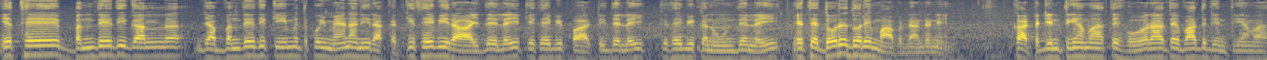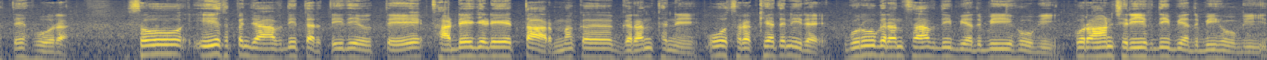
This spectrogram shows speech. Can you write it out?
ਇੱਥੇ ਬੰਦੇ ਦੀ ਗੱਲ ਜਾਂ ਬੰਦੇ ਦੀ ਕੀਮਤ ਕੋਈ ਮਹਿਨਾ ਨਹੀਂ ਰੱਖਦੀ। ਕਿਸੇ ਵੀ ਰਾਜ ਦੇ ਲਈ, ਕਿਸੇ ਵੀ ਪਾਰਟੀ ਦੇ ਲਈ, ਕਿਸੇ ਵੀ ਕਾਨੂੰਨ ਦੇ ਲਈ ਇੱਥੇ ਦੋਹਰੇ ਦੋਹਰੇ ਮਾਪਦੰਡ ਨੇ। ਘੱਟ ਗਿਣਤੀਆਂ ਵਾਸਤੇ ਹੋਰ ਆ ਤੇ ਵੱਧ ਗਿਣਤੀਆਂ ਵਾਸਤੇ ਹੋਰ ਆ। ਸੋ ਇਸ ਪੰਜਾਬ ਦੀ ਧਰਤੀ ਦੇ ਉੱਤੇ ਸਾਡੇ ਜਿਹੜੇ ਧਾਰਮਿਕ ਗ੍ਰੰਥ ਨੇ, ਉਹ ਸੁਰੱਖਿਅਤ ਨਹੀਂ ਰਹੇ। ਗੁਰੂ ਗ੍ਰੰਥ ਸਾਹਿਬ ਦੀ ਬੇਅਦਬੀ ਹੋ ਗਈ, ਕੁਰਾਨ ਸ਼ਰੀਫ ਦੀ ਬੇਅਦਬੀ ਹੋ ਗਈ,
